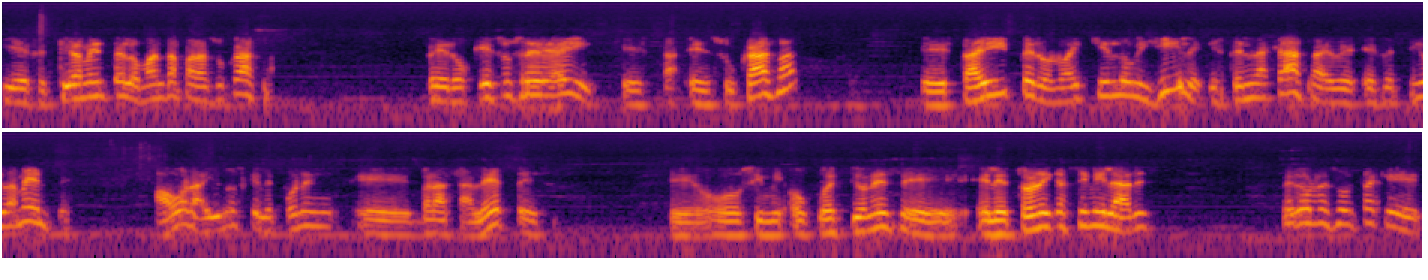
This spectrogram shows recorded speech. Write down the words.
Y efectivamente lo manda para su casa. Pero ¿qué sucede ahí? Está en su casa está ahí, pero no hay quien lo vigile, está en la casa, efectivamente. Ahora, hay unos que le ponen eh, brazaletes eh, o, o, cuestiones eh, electrónicas similares, pero resulta que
